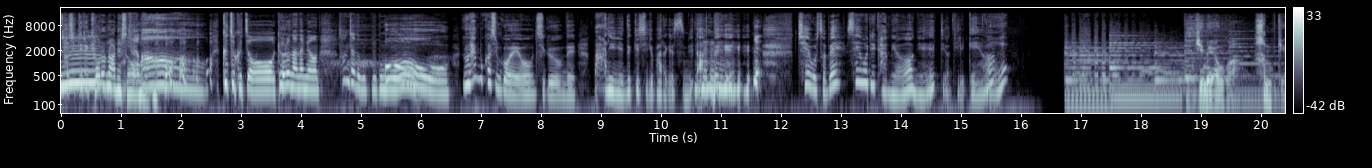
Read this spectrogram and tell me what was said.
자식들이 음. 결혼을 안 해서. 아, 그쵸, 그쵸. 결혼 안 하면 손자도 못 보고. 오, 이거 행복하신 거예요, 지금. 네. 많이 느끼시기 바라겠습니다. 네. 최호섭의 세월이 가면, 예, 띄워드릴게요. 네. 김혜영과 함께.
